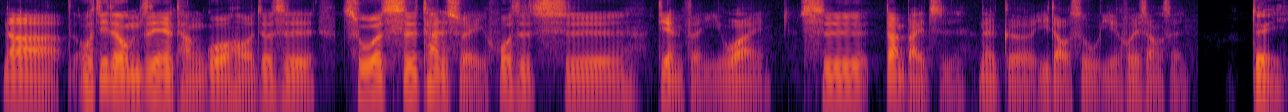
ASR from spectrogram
那我记得我们之前也谈过哈，就是除了吃碳水或是吃淀粉以外。吃蛋白质，那个胰岛素也会上升。对，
